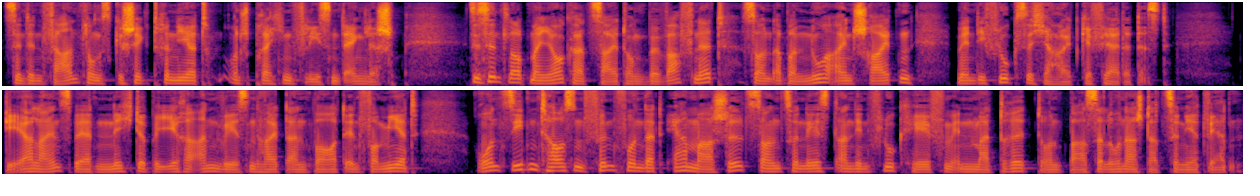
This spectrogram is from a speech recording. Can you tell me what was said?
sind in Verhandlungsgeschick trainiert und sprechen fließend Englisch. Sie sind laut Mallorca Zeitung bewaffnet, sollen aber nur einschreiten, wenn die Flugsicherheit gefährdet ist. Die Airlines werden nicht über ihre Anwesenheit an Bord informiert. Rund 7500 Air Marshals sollen zunächst an den Flughäfen in Madrid und Barcelona stationiert werden.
